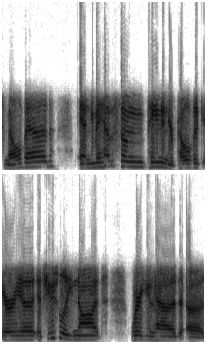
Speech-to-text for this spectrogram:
smell bad. And you may have some pain in your pelvic area. It's usually not where you had uh,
